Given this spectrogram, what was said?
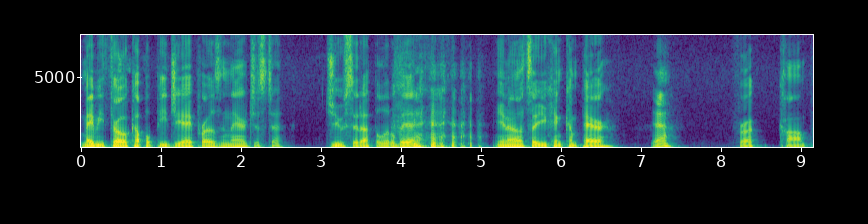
Maybe throw a couple PGA pros in there just to juice it up a little bit, you know, so you can compare Yeah, for a comp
